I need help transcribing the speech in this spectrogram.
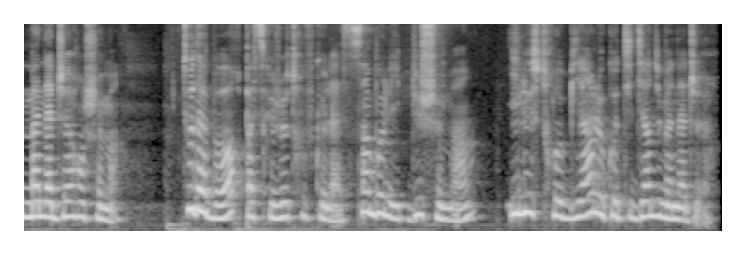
manager en chemin. Tout d'abord parce que je trouve que la symbolique du chemin illustre bien le quotidien du manager.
